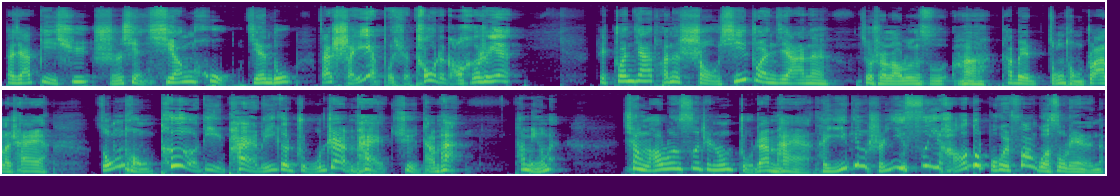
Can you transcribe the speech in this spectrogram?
大家必须实现相互监督，咱谁也不许偷着搞核试验。这专家团的首席专家呢，就是劳伦斯啊，他被总统抓了差呀。总统特地派了一个主战派去谈判。他明白，像劳伦斯这种主战派啊，他一定是一丝一毫都不会放过苏联人的。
